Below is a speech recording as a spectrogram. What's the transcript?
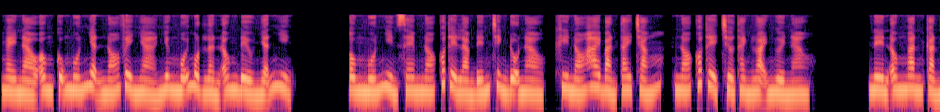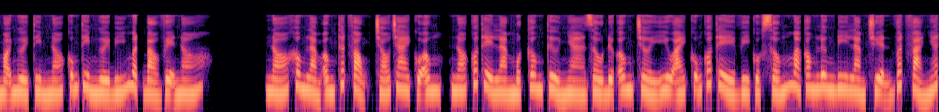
Ngày nào ông cũng muốn nhận nó về nhà nhưng mỗi một lần ông đều nhẫn nhịn. Ông muốn nhìn xem nó có thể làm đến trình độ nào, khi nó hai bàn tay trắng, nó có thể trở thành loại người nào. Nên ông ngăn cản mọi người tìm nó cũng tìm người bí mật bảo vệ nó. Nó không làm ông thất vọng, cháu trai của ông, nó có thể làm một công tử nhà giàu được ông trời yêu ái cũng có thể vì cuộc sống mà cong lưng đi làm chuyện vất vả nhất.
